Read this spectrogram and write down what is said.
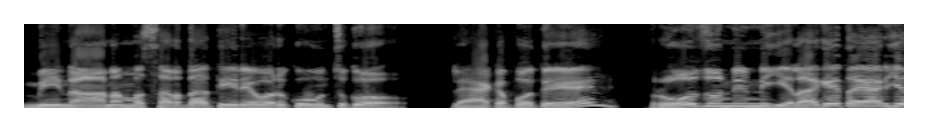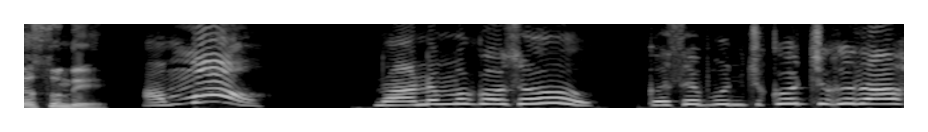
మీ నానమ్మ సరదా తీరే వరకు ఉంచుకో. లేకపోతే రోజు నిన్ను ఇలాగే తయారు చేస్తుంది. అమ్మో! నానమ్మ కోసం కాసేపు ఉంచుకోవచ్చు కదా.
